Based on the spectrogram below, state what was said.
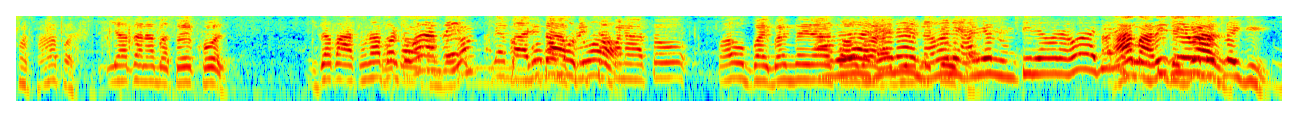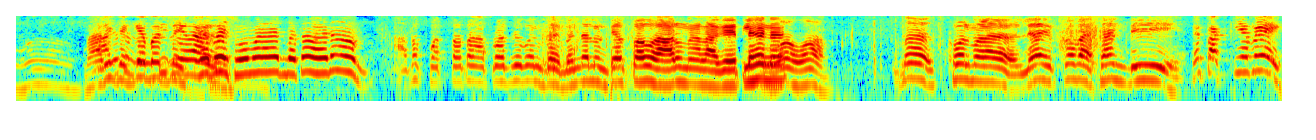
ફસા પછી લ્યા ના બસો એ ખોલ. પાછું ના પડતો હોય આપણે. બાજુ તો આપણી પણ આ તો પાછો ભાઈબંધ ભાઈ ના પાછો આ હાજી એટલે નવા કેવું ને થાય? હાલ્યો લૂંટી લેવાના હો આજે. હા મારી જગ્યા બદલાઈ ગઈ. મારી જગ્યા બદલાઈ એ ભાઈ સોમવારે જ બતાવો હેડમ આ તો પત્તા તો છે પણ ભાઈબંધ લૂંટ્યા સારું ના લાગે. એટલે હે ને? ખોલ મારા લે દી એ પક્કે ભાઈ.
